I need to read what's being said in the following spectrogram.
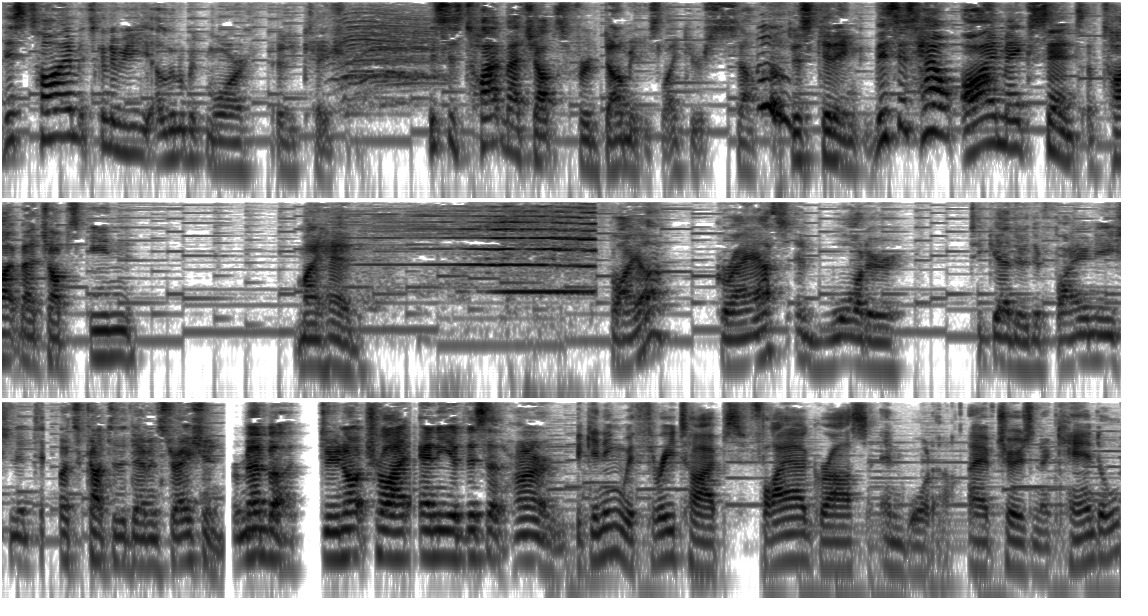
This time, it's gonna be a little bit more education. This is type matchups for dummies like yourself. Just kidding. This is how I make sense of type matchups in my head. Fire, grass, and water together, the Fire Nation Let's cut to the demonstration. Remember, do not try any of this at home. Beginning with three types, fire, grass, and water. I have chosen a candle,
